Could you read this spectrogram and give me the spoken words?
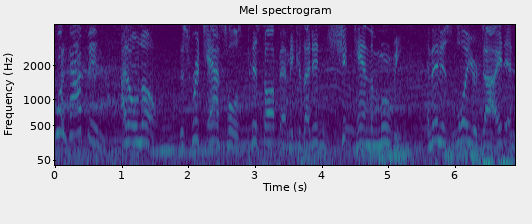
What happened? I don't know. This rich asshole is pissed off at me because I didn't shit can the movie. And then his lawyer died, and,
